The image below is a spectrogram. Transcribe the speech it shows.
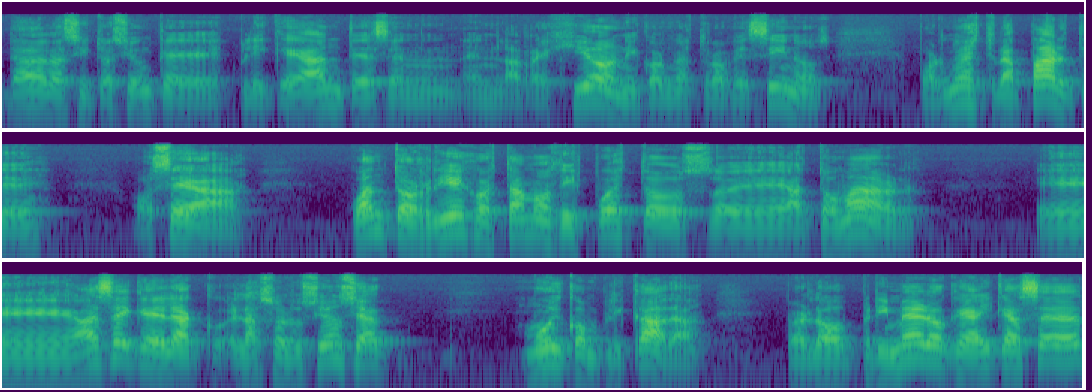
dada la situación que expliqué antes en, la región y con nuestros vecinos, por nuestra parte, o sea, cuántos riesgos estamos dispuestos eh, a tomar, hace que la solución sea muy complicada. Pero lo primero que hay que hacer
